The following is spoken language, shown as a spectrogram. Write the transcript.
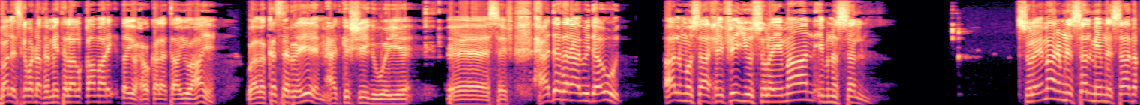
bal iskaba dhafe mithla alqamari dayaxoo kaleeta ayuu ahaye waaba ka sarreeye maxaad ka sheegi weeye sayf xadathana abi daauud almusaaxifiyu sulaymaan ibnu salm sulaymaan ibnu salm ibnu saabiq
